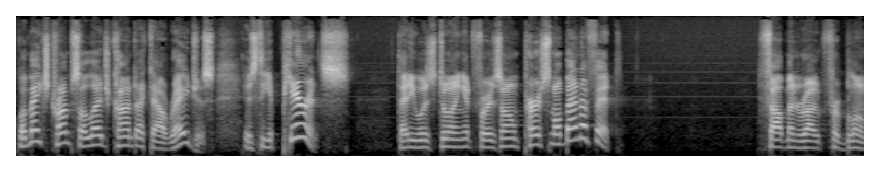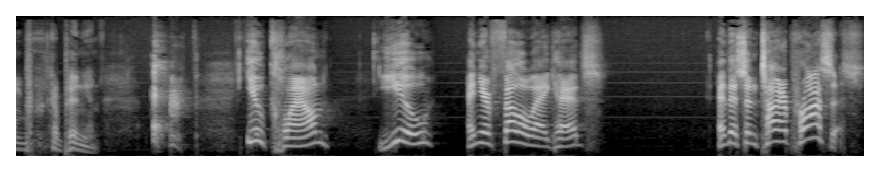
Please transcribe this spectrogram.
What makes Trump's alleged conduct outrageous is the appearance that he was doing it for his own personal benefit. Feldman wrote for Bloomberg Opinion. you clown, you and your fellow eggheads, and this entire process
